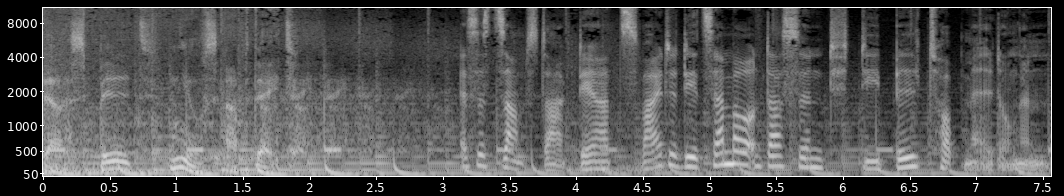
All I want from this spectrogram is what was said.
Das Bild News Update. Es ist Samstag, der 2. Dezember und das sind die Bild meldungen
